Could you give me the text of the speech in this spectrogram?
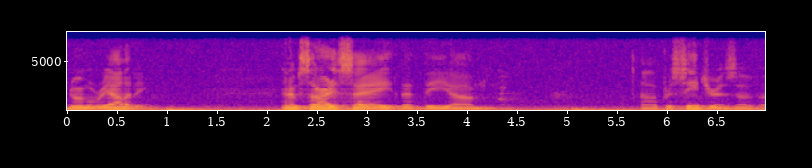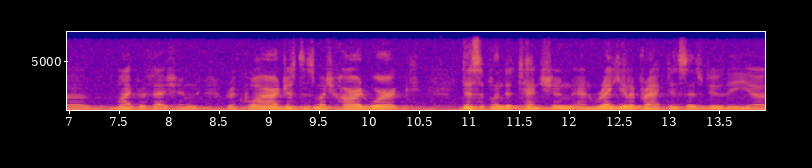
normal reality. And I'm sorry to say that the um, uh, procedures of uh, my profession require just as much hard work, disciplined attention, and regular practice as do the uh,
